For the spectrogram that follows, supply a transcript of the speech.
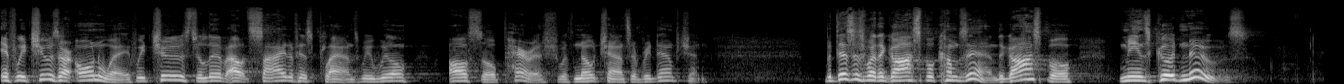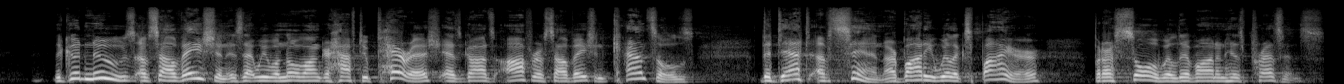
if we choose our own way, if we choose to live outside of his plans, we will also perish with no chance of redemption. But this is where the gospel comes in. The gospel means good news. The good news of salvation is that we will no longer have to perish as God's offer of salvation cancels the debt of sin. Our body will expire, but our soul will live on in His presence.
